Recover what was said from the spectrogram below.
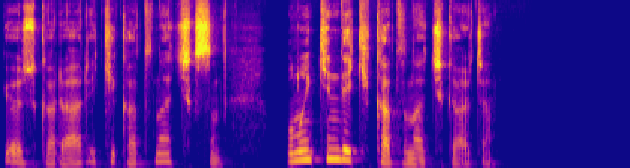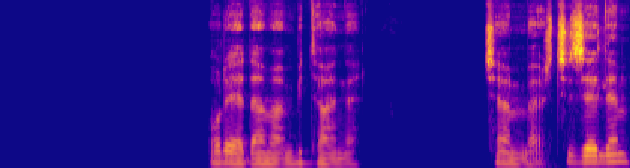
Göz kararı iki katına çıksın. Bununkini de iki katına çıkaracağım. Oraya da hemen bir tane çember çizelim.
